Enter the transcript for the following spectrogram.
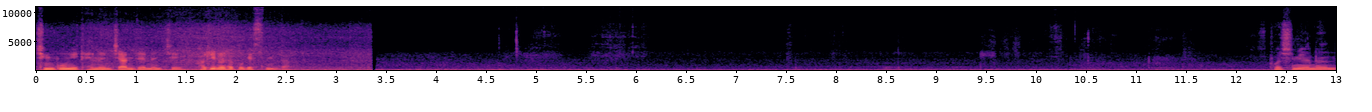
진공이 되는지 안 되는지 확인을 해 보겠습니다. 보시면은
